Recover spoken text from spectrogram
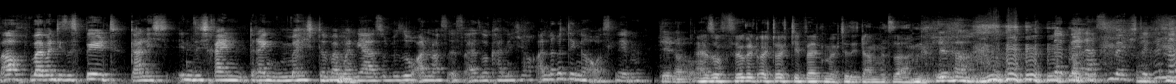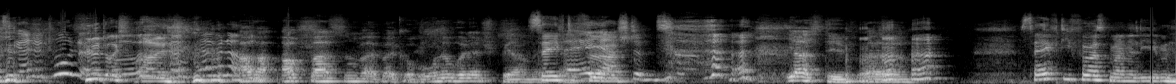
auch, weil man dieses Bild gar nicht in sich reindrängen möchte, weil man mhm. ja sowieso anders ist, also kann ich auch andere Dinge ausleben. Genau. Also vögelt euch durch die Welt, möchte sie damit sagen. Genau. Wer das möchte, kann das gerne tun. Fühlt euch frei. ja, genau. Aber aufpassen, weil bei Corona wurde es Sperma. Safety äh, first. Ja, stimmt. ja, Steve. Äh, Safety first, meine Lieben.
